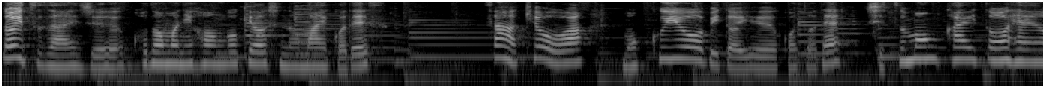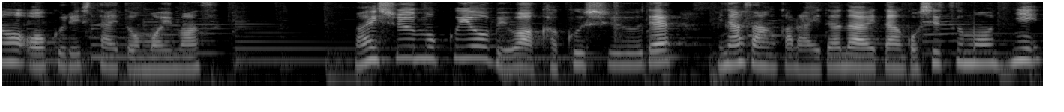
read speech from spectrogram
ドイツ在住子供日本語教師の舞子です。さあ今日は木曜日ということで質問回答編をお送りしたいと思います。毎週木曜日は各週で皆さんからいただいたご質問に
